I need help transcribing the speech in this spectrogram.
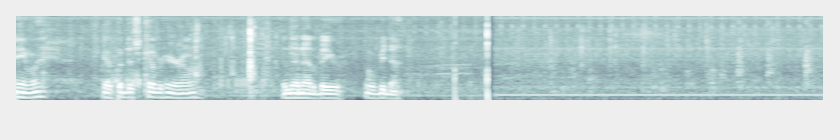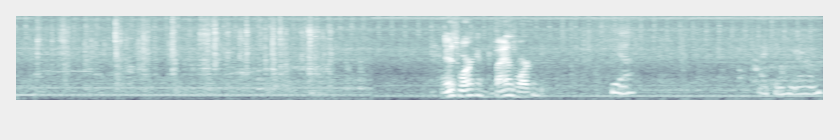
Anyway, gotta put this cover here on, and then that'll be we'll be done. It's working. The fan's working. Yeah. I can hear them.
